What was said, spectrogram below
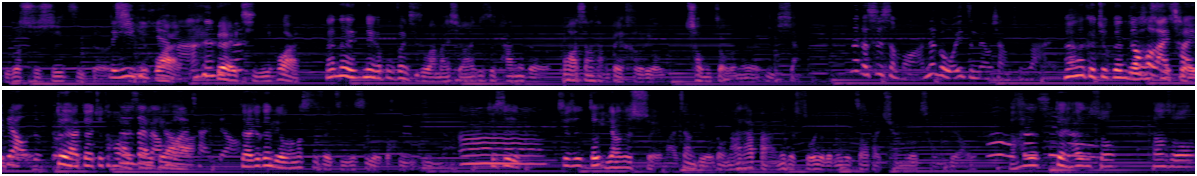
比如说石狮子的奇幻。对奇幻。那那那个部分其实我还蛮喜欢，就是它那个花花商场被河流冲走的那个意象。那个是什么啊？那个我一直没有想出来。那那个就跟就后来拆掉对不对对啊，对，就后来那是代表后来拆掉。对啊，就跟流光似水其实是有个呼应啊。嗯，就是就是都一样是水嘛，这样流动，然后他把那个所有的那个招牌全部都冲掉了，然后他就对他就说，他就说，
